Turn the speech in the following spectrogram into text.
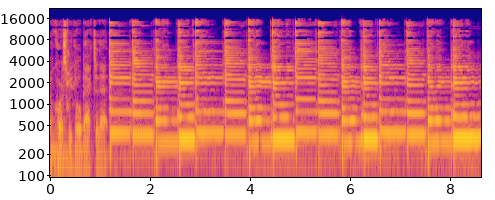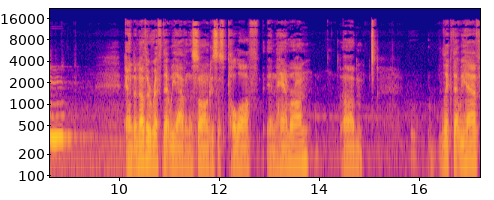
of course, we go back to that. And another riff that we have in the song is this pull off and hammer on um, lick that we have.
